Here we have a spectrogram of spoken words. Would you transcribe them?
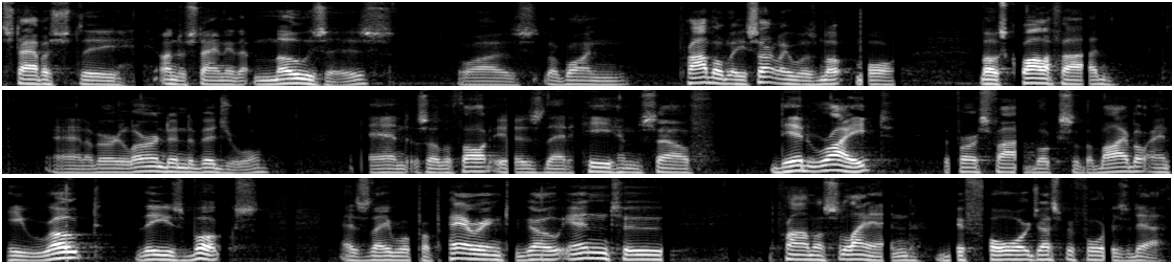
established the understanding that Moses was the one, probably, certainly was mo- more, most qualified and a very learned individual. And so the thought is that he himself did write the first five books of the Bible, and he wrote these books as they were preparing to go into the promised land before, just before his death.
